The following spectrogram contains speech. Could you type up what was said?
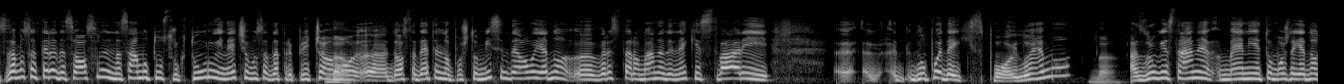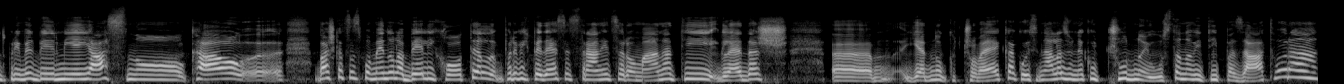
samo sam htjela da se osvrnem na samu tu strukturu i nećemo sad da prepričavamo da. E, dosta detaljno, pošto mislim da je ovo jedna e, vrsta romana da neke stvari e, glupo je da ih spojlujemo, da. a s druge strane meni je to možda jedna od primetbi jer mi je jasno kao, baš kad sam spomenula Beli hotel, prvih 50 stranica romana ti gledaš jednog čoveka koji se nalazi u nekoj čudnoj ustanovi tipa zatvora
